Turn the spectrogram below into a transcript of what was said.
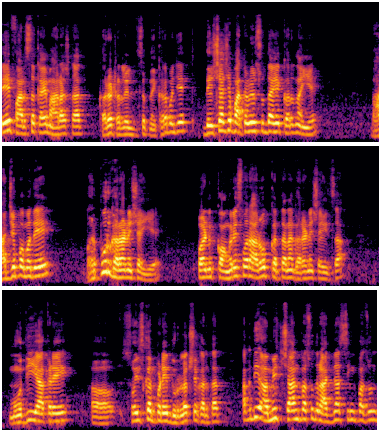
ते फारसं काही महाराष्ट्रात खरं ठरलेलं दिसत नाही. खरं म्हणजे देशाच्या पातळीवर सुद्धा हे खरं नाही आहे. भाजपमध्ये भरपूर घराणेशाही आहे. पण काँग्रेसवर आरोप करताना घराणेशाहीचा मोदी याकडे सोयीस्करपणे दुर्लक्ष करतात. अगदी अमित शहापासून राजनाथ सिंगपासून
